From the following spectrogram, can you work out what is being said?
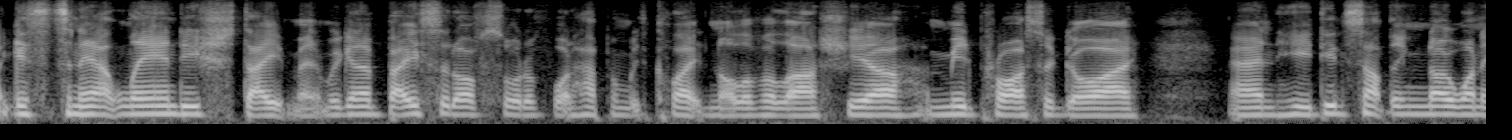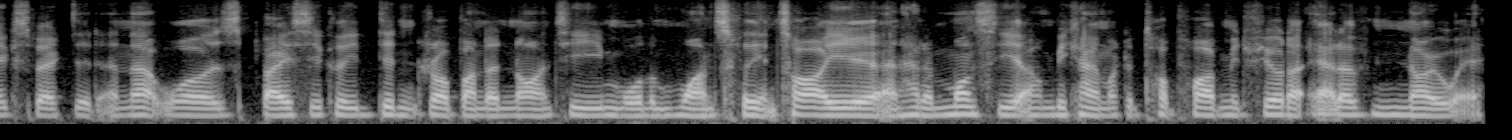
I guess it's an outlandish statement. We're going to base it off sort of what happened with Clayton Oliver last year, a mid-pricer guy, and he did something no one expected, and that was basically didn't drop under 90 more than once for the entire year and had a monster year and became like a top five midfielder out of nowhere.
